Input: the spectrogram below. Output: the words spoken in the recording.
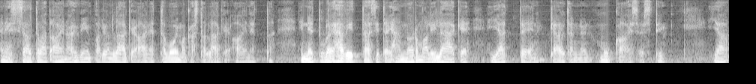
ja ne sisältävät aina hyvin paljon lääkeainetta, voimakasta lääkeainetta, niin ne tulee hävittää sitä ihan normaali lääkejätteen käytännön mukaisesti. Ja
